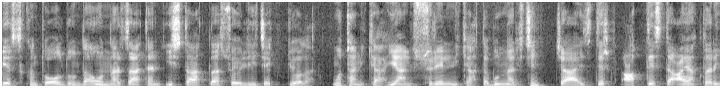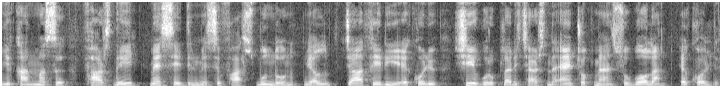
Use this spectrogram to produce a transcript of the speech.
Bir sıkıntı olduğunda onlar zaten içtihatla söyleyecek diyorlar. Muta nikah yani süreli nikah da bunlar için caizdir. Abdestte ayakların yıkanması farz değil, mesedilmesi farz. Bunu da unutmayalım. Caferi ekolü Şii gruplar içerisinde en çok mensubu olan ekoldür.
